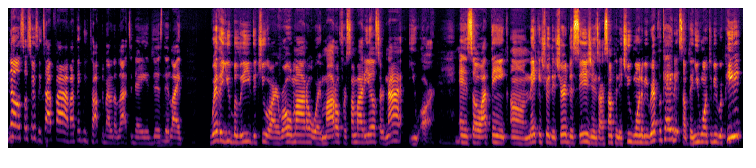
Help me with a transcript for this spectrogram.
no, so seriously, top five. I think we've talked about it a lot today, and just that, like, whether you believe that you are a role model or a model for somebody else or not, you are. And so I think um, making sure that your decisions are something that you want to be replicated, something you want to be repeated,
